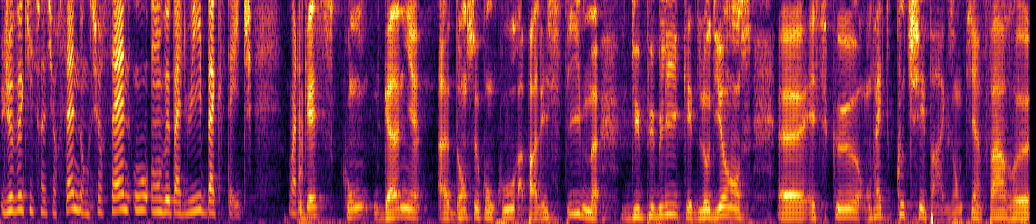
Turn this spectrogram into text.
je veux qu'il soit sur scène, donc sur scène, ou on veut pas de lui backstage. Voilà. Qu'est-ce qu'on gagne dans ce concours, à part l'estime du public et de l'audience Euh, Est-ce que on va être coaché, par exemple, tiens, par euh,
